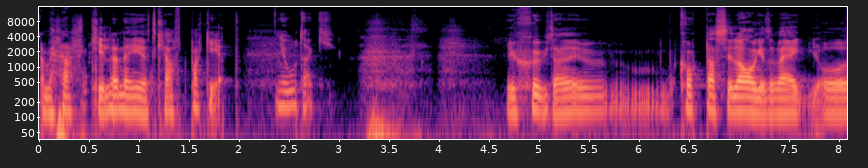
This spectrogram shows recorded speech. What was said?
Jag menar, killen är ju ett kraftpaket. Jo tack. Det är ju sjukt, han är ju kortast i laget och, väg, och,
